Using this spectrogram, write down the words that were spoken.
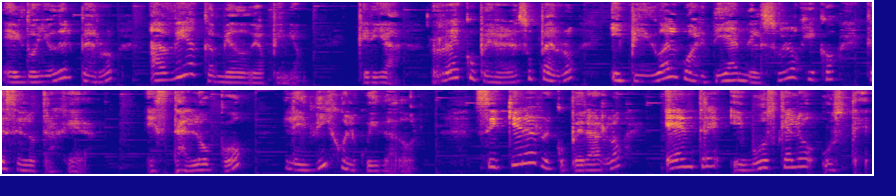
el dueño del perro había cambiado de opinión. Quería recuperar a su perro y pidió al guardián del zoológico que se lo trajera. ¿Está loco? le dijo el cuidador. Si quiere recuperarlo, entre y búsquelo usted.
